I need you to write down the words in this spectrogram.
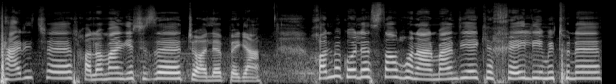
پریچر حالا من یه چیز جالب بگم. خانم گلستان هنرمندیه که خیلی می‌تونه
